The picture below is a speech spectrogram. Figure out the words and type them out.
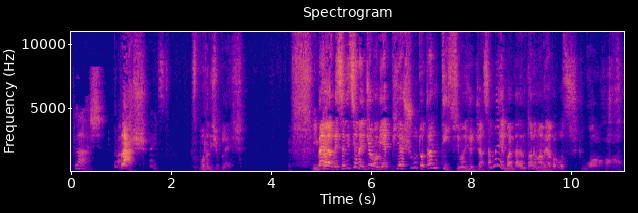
Plush. Plush. Visto? Spuna dice flash. In Bella pa- questa edizione, il gioco mi è piaciuto tantissimo, dice Just. A me guardare Antonio mi aveva proprio... Wow.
